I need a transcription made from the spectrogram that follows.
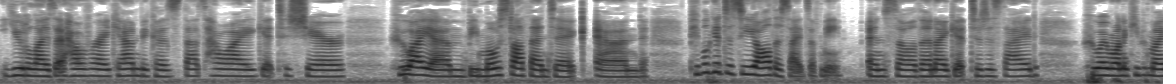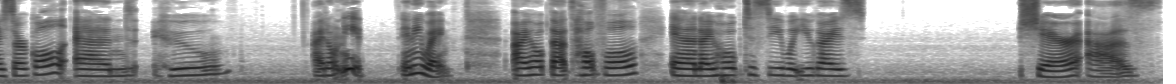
utilize it however I can because that's how I get to share who I am, be most authentic, and people get to see all the sides of me. And so then I get to decide who I want to keep in my circle and who I don't need. Anyway, I hope that's helpful and I hope to see what you guys share as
